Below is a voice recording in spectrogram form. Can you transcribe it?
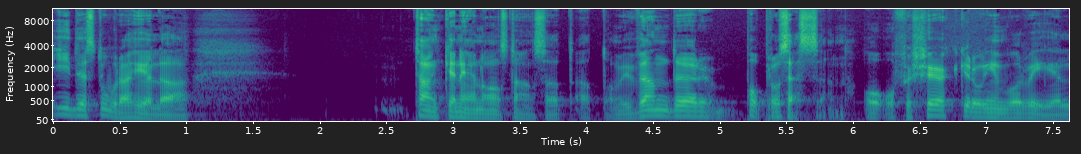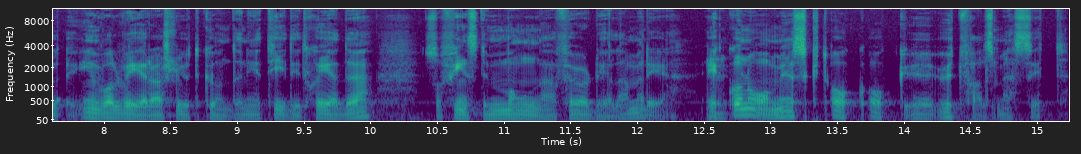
i det stora hela tanken är någonstans att, att om vi vänder på processen och, och försöker att involvera, involvera slutkunden i ett tidigt skede så finns det många fördelar med det. Mm. Ekonomiskt och, och eh, utfallsmässigt.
